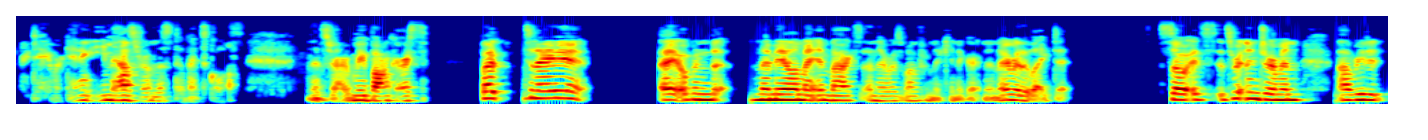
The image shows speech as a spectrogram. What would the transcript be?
every day we're getting emails from the stupid schools. And it's driving me bonkers. But today I opened my mail in my inbox and there was one from the kindergarten and I really liked it. So it's it's written in German. I'll read it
